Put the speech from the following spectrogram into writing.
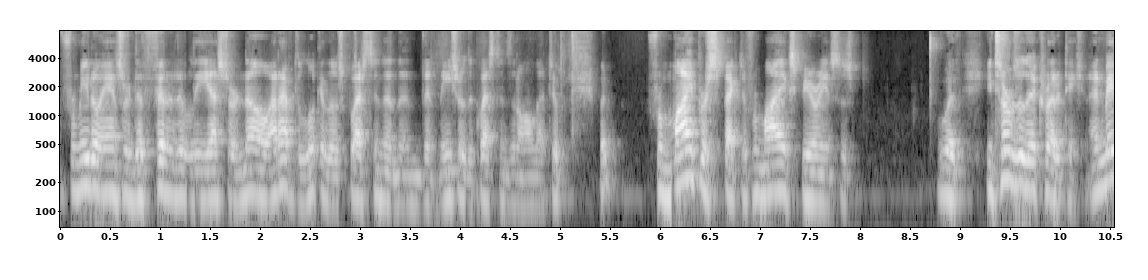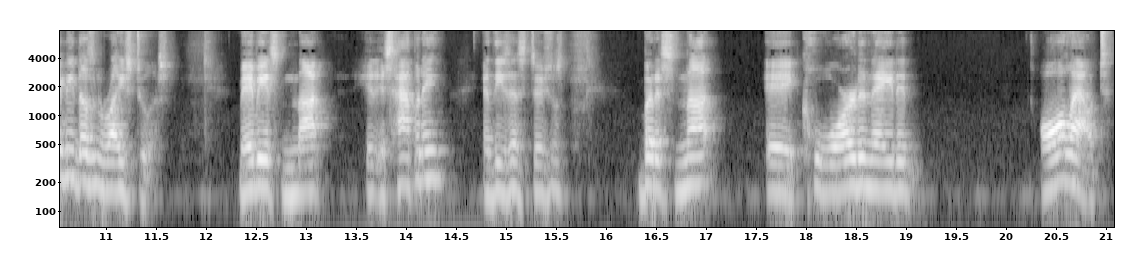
for me to answer definitively yes or no, I'd have to look at those questions and, and the nature of the questions and all that too. But from my perspective, from my experiences, with in terms of the accreditation, and maybe it doesn't rise to us, maybe it's not. It's happening at these institutions, but it's not a coordinated, all-out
